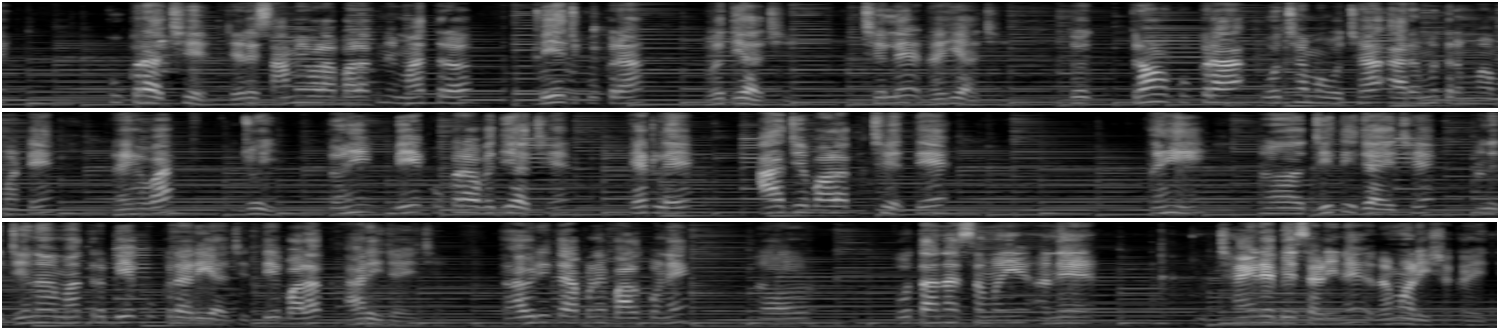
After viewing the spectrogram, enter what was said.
કૂકરા છે, જ્યારે સામેવાળા બાળકને માત્ર બે જ કૂકરા વધ્યા છે, છેલ્લે રહ્યા છે. તો ત્રણ કુકરા ઓછામાં ઓછા આ રમત રમવા માટે રહેવા જોઈએ. તો અહીં બે કુકરા વધ્યા છે, એટલે આ જે બાળક છે તે અહીં જીતી જાય છે અને જેના માત્ર બે કુકરા રહ્યા છે તે બાળક હારી જાય છે. તો આવી રીતે આપણે બાળકોને પોતાના સમયે અને છાંયડે બેસાડીને રમાડી શકાય છે.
